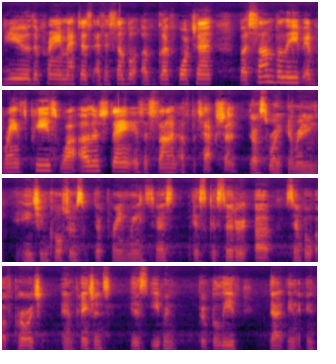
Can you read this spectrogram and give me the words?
view the praying mantis as a symbol of good fortune, but some believe it brings peace, while others think it's a sign of protection. That's right. In many ancient cultures, the praying mantis is considered a symbol of courage and patience. Is even believed that in, in,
